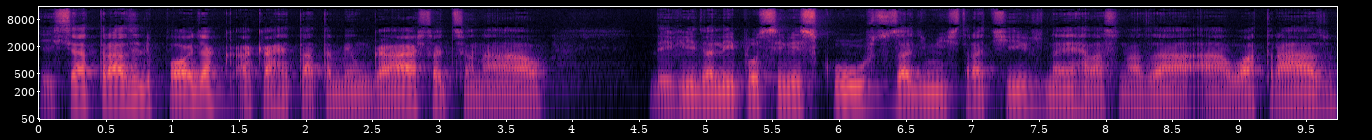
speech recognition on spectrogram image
Esse atraso ele pode acarretar também um gasto adicional, devido ali possíveis custos administrativos, né, relacionados ao atraso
